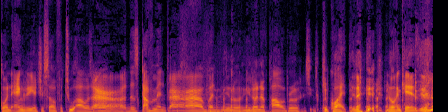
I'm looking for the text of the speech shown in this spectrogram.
gone angry at yourself for two hours. "Ah, this government, ah," but you know you don't have power, bro. Keep quiet. You know, no one cares. You know,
